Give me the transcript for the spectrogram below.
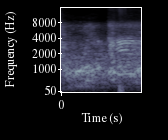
Foolish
